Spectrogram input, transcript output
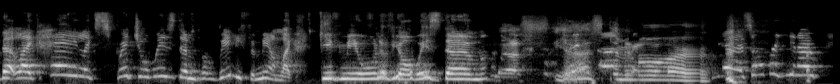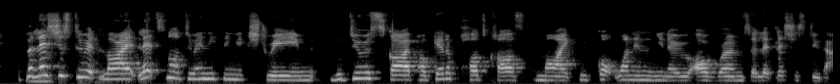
that like, hey, like spread your wisdom. But really for me, I'm like, give me all of your wisdom. Yes, yes, give me more. Yeah, so I was like, you know, but let's just do it light. Let's not do anything extreme. We'll do a Skype. I'll get a podcast mic. We've got one in, you know, our room. So let, let's just do that.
